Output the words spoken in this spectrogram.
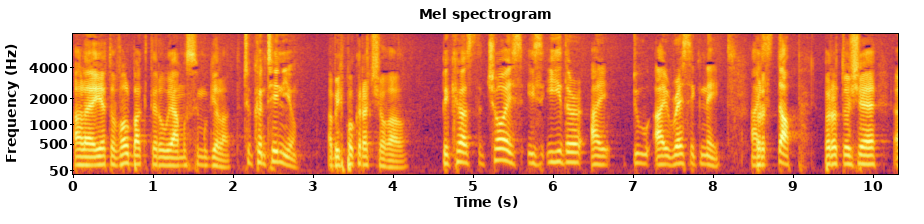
Ale je to volba, kterou já musím udělat, to continue. abych pokračoval. Because the choice is either I do I resignate, I Pr- stop, Protože uh,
